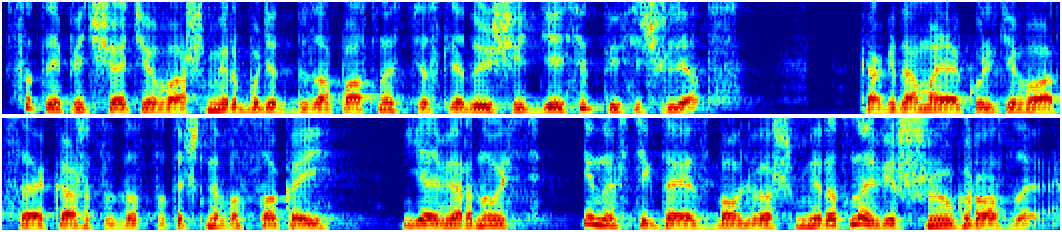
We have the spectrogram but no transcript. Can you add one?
С этой печатью ваш мир будет в безопасности следующие 10 тысяч лет. Когда моя культивация окажется достаточно высокой, я вернусь и навсегда избавлю ваш мир от нависшей угрозы».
